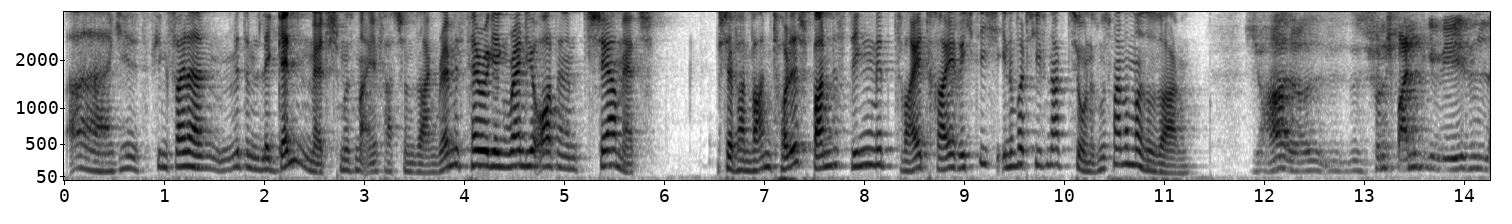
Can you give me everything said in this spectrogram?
Ah, jetzt ging es weiter mit einem Legendenmatch, muss man eigentlich fast schon sagen. Rey Mysterio gegen Randy Orton in einem Chair-Match. Stefan, war ein tolles, spannendes Ding mit zwei, drei richtig innovativen Aktionen. Das muss man einfach mal so sagen. Ja, das ist schon spannend gewesen,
